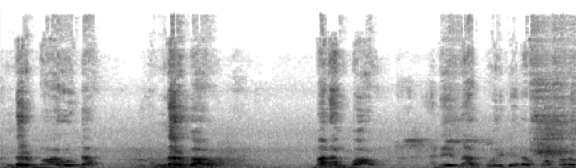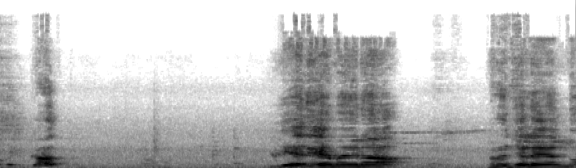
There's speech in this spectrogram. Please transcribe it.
అందరు బాగుండాలి. అందరు బాగుండాలి. మనం బాగుండాలి అనేది నా కోరిక తప్ప మరొకటి కాదు. ఏది ఏమైనా ప్రజలందు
